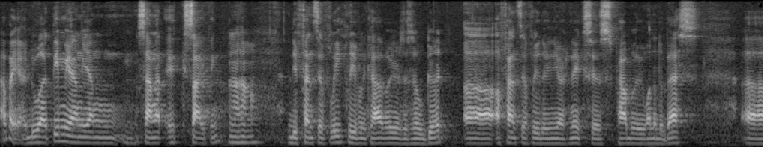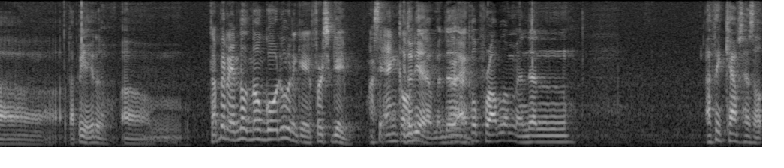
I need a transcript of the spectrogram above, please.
apa ya dua tim yang yang sangat exciting. Uh-huh. Defensively, Cleveland Cavaliers is so good. Uh, offensively, the New York Knicks is probably one of the best. Uh, tapi ya itu. Um, Tapi Randall no go dulu nih kayak first game. Masih ankle. itu dia the Eh. ankle problem, and then I think Cavs has a,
